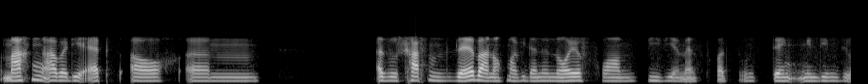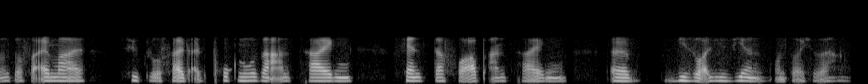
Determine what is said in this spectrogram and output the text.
machen aber die Apps auch, ähm, also schaffen selber nochmal wieder eine neue Form, wie wir Menstruationsdenken, indem sie uns auf einmal Zyklus halt als Prognose anzeigen, Fenster vorab anzeigen, äh, visualisieren und solche Sachen.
